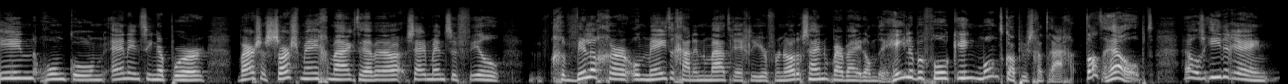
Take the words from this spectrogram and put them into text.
in Hongkong en in Singapore, waar ze SARS meegemaakt hebben, zijn mensen veel gewilliger om mee te gaan in de maatregelen die hiervoor nodig zijn, waarbij dan de hele bevolking mondkapjes gaat dragen. Dat helpt. Als iedereen,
